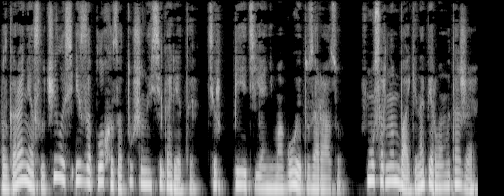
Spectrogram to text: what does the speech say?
Возгорание случилось из-за плохо затушенной сигареты. Терпеть я не могу эту заразу. В мусорном баке на первом этаже.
